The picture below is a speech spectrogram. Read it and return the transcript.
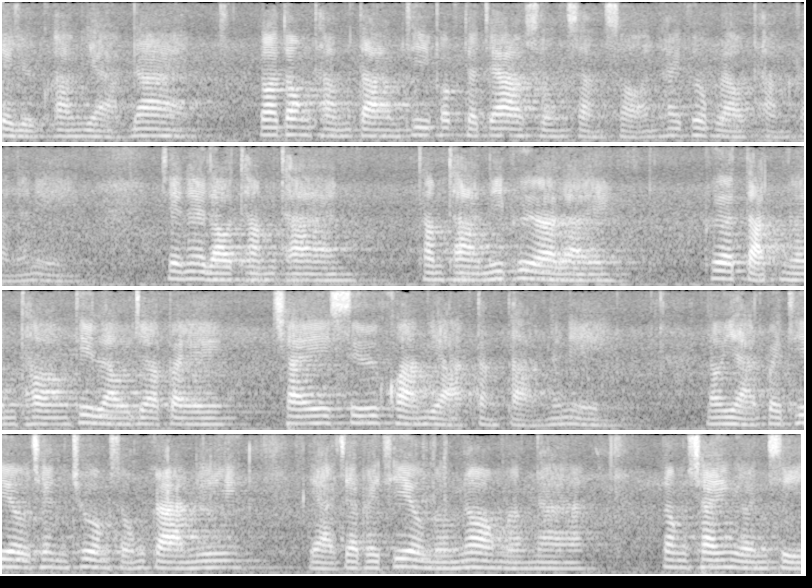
จะหยุดความอยากได้ ก็ต้องทำตามที่พระพุทธเจ้าทรงสั่งสอนให้พวกเราทำกันนั่นเอง เช่นให้เราทำทานทำทานนี้เพื่ออะไร เพื่อตัดเงินทองที่เราจะไปใช้ซื้อความอยากต่างๆ นั่นเอง เราอยากไปเที่ยวเช่นช่วงสงกรานนี้ อยากจะไปเที่ยวเมืองนอกเมืองนา ต้องใช้เงินสี่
